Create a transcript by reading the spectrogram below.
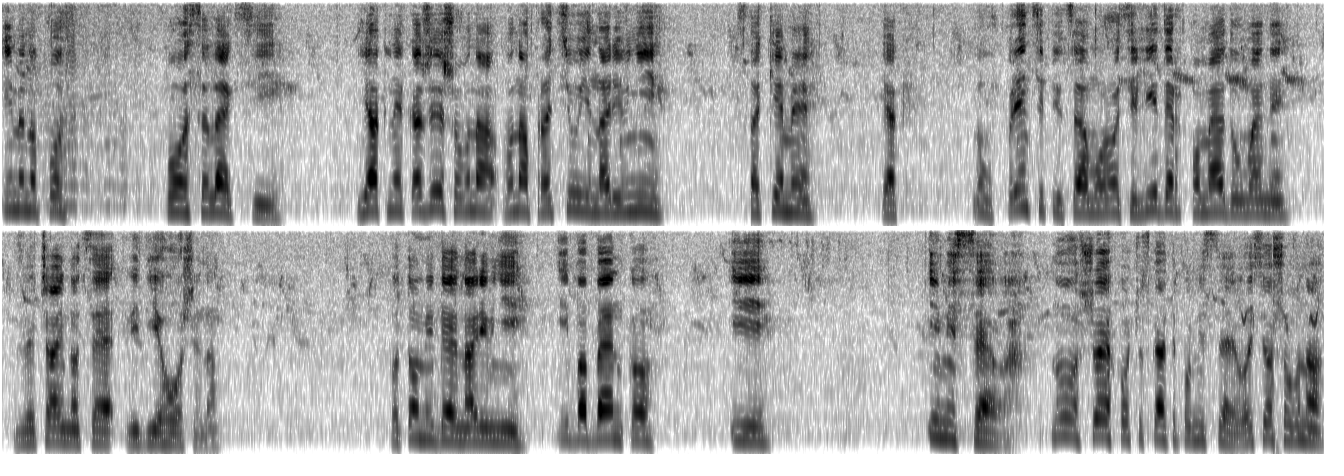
іменно по, по селекції, як не кажи, що вона, вона працює на рівні з такими, як, ну, в принципі, в цьому році лідер по меду у мене, звичайно, це від Єгошина. Потім йде на рівні і Бабенко, і, і місцева. Ну, що я хочу сказати по місцеві. Ось ось, що вона.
